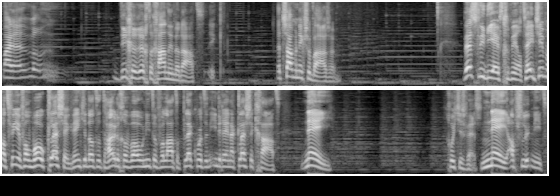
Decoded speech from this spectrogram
Maar uh, die geruchten gaan inderdaad. Ik, het zou me niks verbazen. Wesley die heeft gemaild. Hey Jim, wat vind je van WoW Classic? Denk je dat het huidige WoW niet een verlaten plek wordt en iedereen naar Classic gaat? Nee. Groetjes Wes. Nee, absoluut niet.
